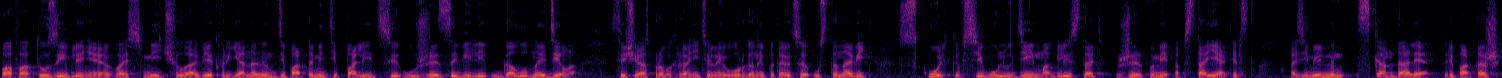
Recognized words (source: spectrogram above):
По факту заявления восьми человек в региональном департаменте полиции уже завели уголовное дело. Сейчас правоохранительные органы пытаются установить, сколько всего людей могли стать жертвами обстоятельств. О земельном скандале репортаж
